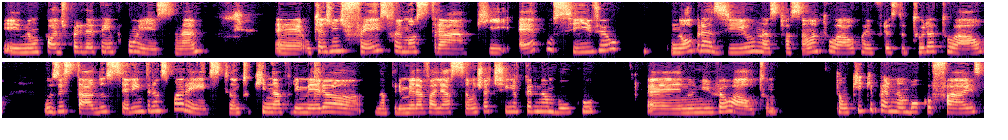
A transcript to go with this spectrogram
e não pode perder tempo com isso, né? É, o que a gente fez foi mostrar que é possível no Brasil, na situação atual, com a infraestrutura atual, os estados serem transparentes, tanto que na primeira, na primeira avaliação já tinha Pernambuco é, no nível alto. Então, o que, que Pernambuco faz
